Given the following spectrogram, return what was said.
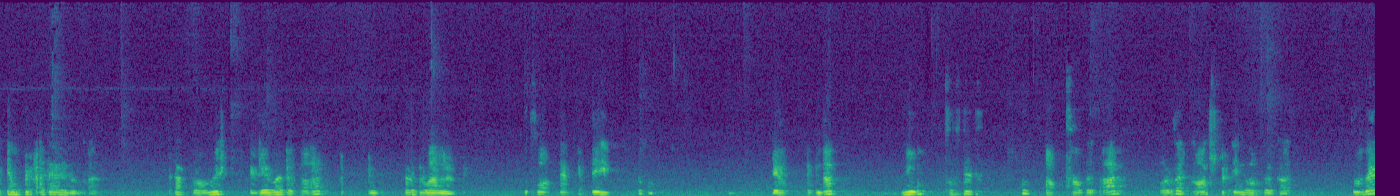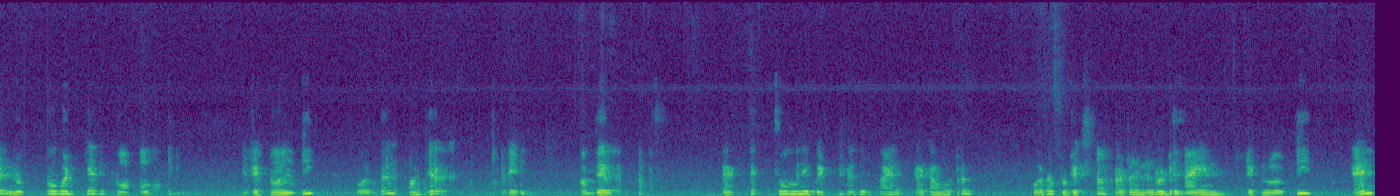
example, Tata Nano car. Tata promised to deliver the car in 21 lakh for that they to develop new process parts of the car for the cost cutting of the car so that nobody can copy the technology for the their of their so many patents have been filed Tata Motors for the protection of Tata Nano design technology and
